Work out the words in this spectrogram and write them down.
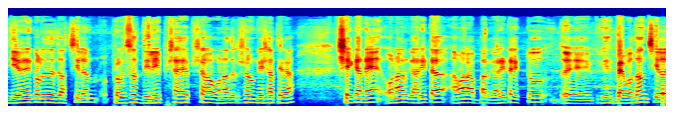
ইঞ্জিনিয়ারিং কলেজে যাচ্ছিলেন প্রফেসর দিলীপ সাহেব সহ ওনাদের সঙ্গী সাথীরা। সেখানে ওনার গাড়িটা, আমার আব্বার গাড়িটা একটু ব্যবধান ছিল।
